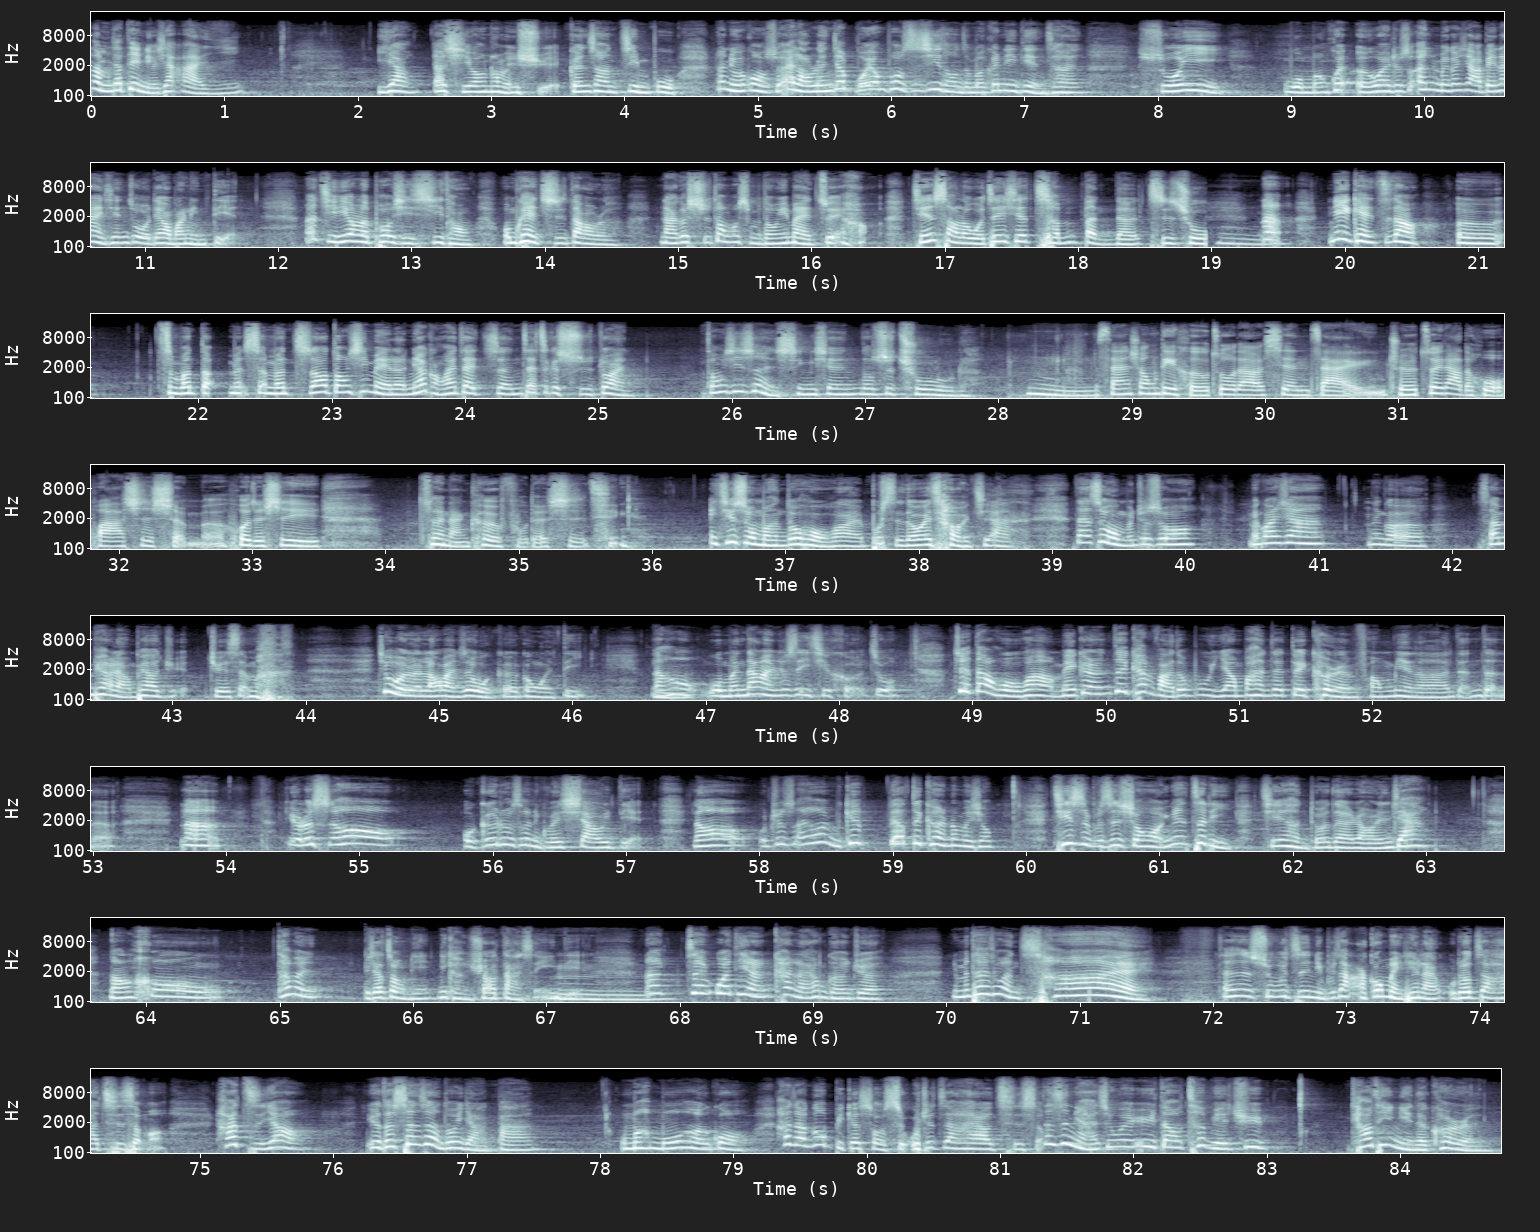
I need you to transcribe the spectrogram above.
那我们家店里有些阿姨，一样要希望他们学跟上进步。那你会跟我说，哎，老人家不用 POS 系统，怎么跟你点餐？所以我们会额外就说，哎，没关系，阿贝，那你先做，我等下我帮你点。那其实用了 POS 系统，我们可以知道了哪个时段我什么东西卖最好，减少了我这些成本的支出。嗯，那你也可以知道，呃，什么的什么只要东西没了，你要赶快再蒸，在这个时段，东西是很新鲜，都是出炉的。嗯，三兄弟合作到现在，你觉得最大的火花是什么，或者是最难克服的事情？哎，其实我们很多火花，不时都会吵架，但是我们就说没关系啊，那个。三票两票决决胜嘛，就我的老板就是我哥跟我弟，然后我们当然就是一起合作。最大火花，每个人对看法都不一样，包含在对客人方面啊等等的。那有的时候我哥就说你可不可以笑一点，然后我就说哎呦你可以不要对客人那么凶。其实不是凶哦，因为这里其实很多的老人家，然后他们比较重听，你可能需要大声一点。嗯、那在外地人看来，他们可能觉得你们态度很差哎、欸。但是殊不知，你不知道阿公每天来，我都知道他吃什么。他只要有的身上很多哑巴，我们磨合过，他只要跟我比个手势，我就知道他要吃什么。但是你还是会遇到特别去挑剔你的客人，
